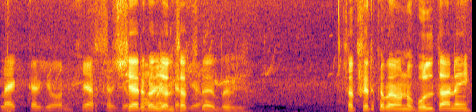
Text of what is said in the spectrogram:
લાઈક કરજો અને શેર કરજો શેર કરજો અને સબસ્ક્રાઈબ કરજો. સબસ્ક્રાઈબ કરવાનું ભૂલતા નહીં.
